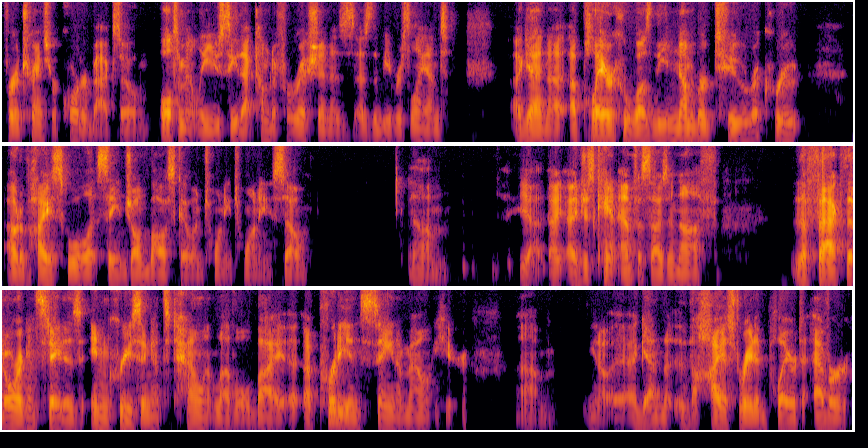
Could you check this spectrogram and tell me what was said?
for a transfer quarterback. So ultimately, you see that come to fruition as as the Beavers land. Again, a, a player who was the number two recruit out of high school at St. John Bosco in 2020. So, um, yeah, I, I just can't emphasize enough the fact that Oregon State is increasing its talent level by a, a pretty insane amount here. Um, you know, again, the, the, highest rated player to ever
